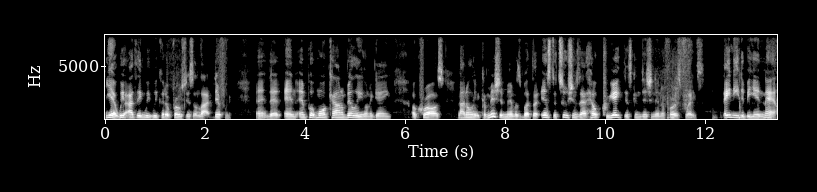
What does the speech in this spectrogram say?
yeah we i think we, we could approach this a lot different and that and and put more accountability on the game across not only the commission members but the institutions that help create this condition in the first place. They need to be in now.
